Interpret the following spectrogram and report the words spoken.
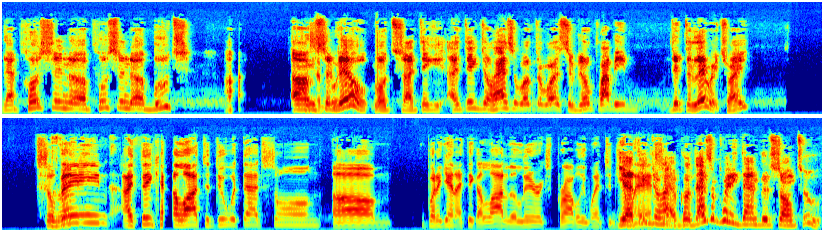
that puss in the puss the boots. Uh, um, in Boots? Seville. I think I think Johansen wrote the words. Seville probably did the lyrics, right? Sylvain, I think, had a lot to do with that song. Um, but again, I think a lot of the lyrics probably went to Yeah, I think Johansen because that's a pretty damn good song too.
